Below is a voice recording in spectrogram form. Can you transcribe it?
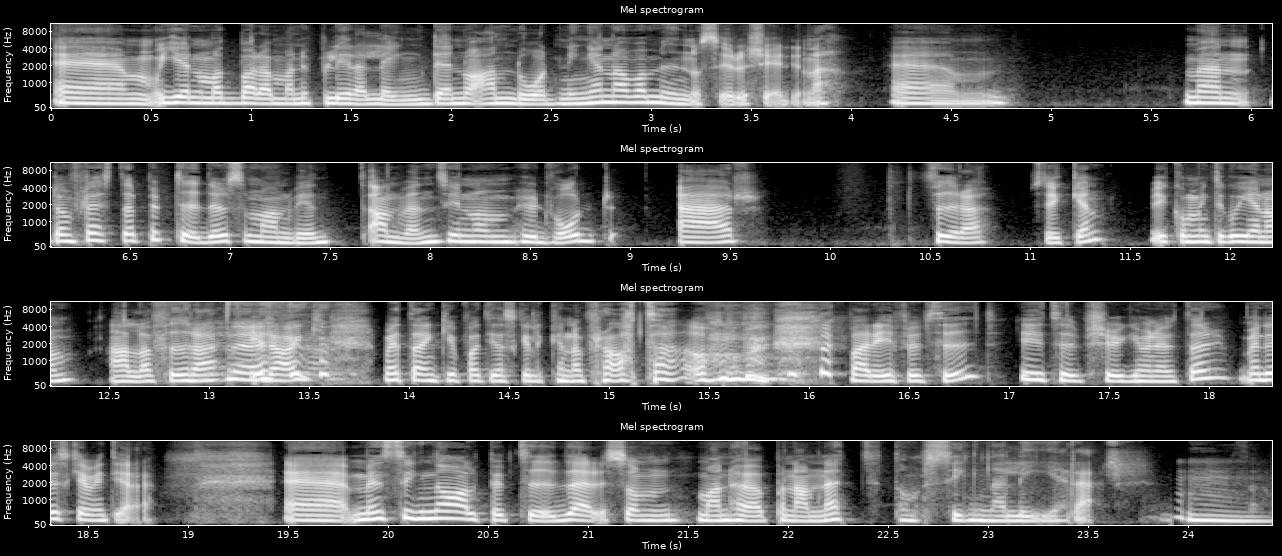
Ehm, och genom att bara manipulera längden och anordningen av aminosyrekedjorna. Ehm, men de flesta peptider som använd, används inom hudvård är fyra stycken. Vi kommer inte gå igenom alla fyra Nej. idag med tanke på att jag skulle kunna prata om varje peptid i typ 20 minuter. Men det ska vi inte göra. Eh, men signalpeptider som man hör på namnet, de signalerar. Mm.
